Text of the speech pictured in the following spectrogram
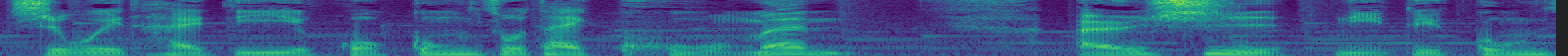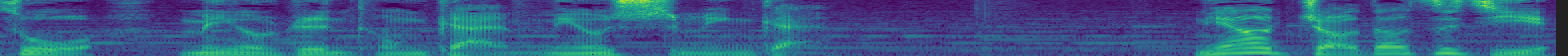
职位太低或工作太苦闷，而是你对工作没有认同感、没有使命感。你要找到自己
